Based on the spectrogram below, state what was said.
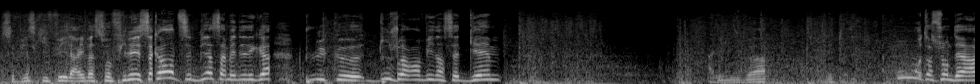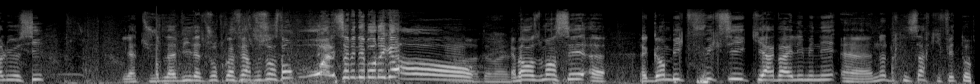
C'est bien ce qu'il fait, il arrive à se faufiler. 50, c'est bien, ça met des dégâts. Plus que 12 joueurs en vie dans cette game. Allez, il y va. Oh, attention, derrière lui aussi. Il a toujours de la vie, il a toujours de quoi faire. Attention. Oh, allez, ça met des bons dégâts. Oh Et malheureusement, c'est euh, Gambik Fixie qui arrive à éliminer euh, notre Brinstar qui fait top.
